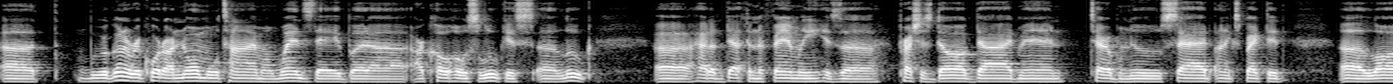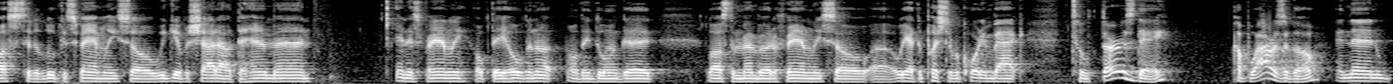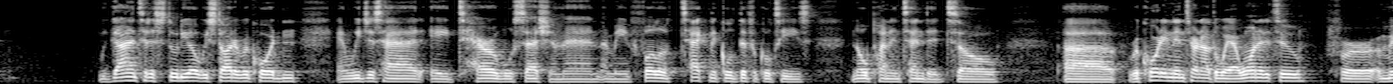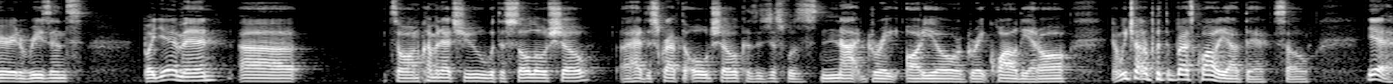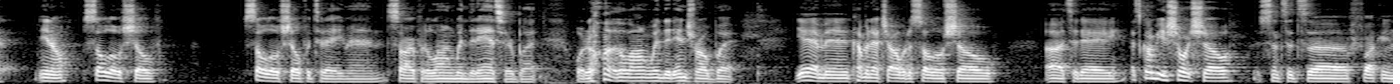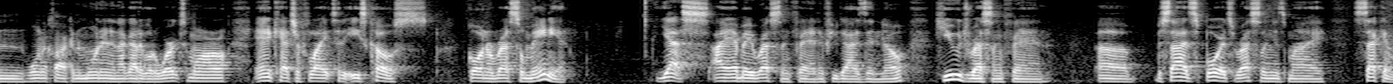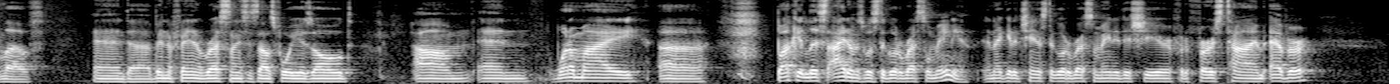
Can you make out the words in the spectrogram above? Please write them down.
uh, we were going to record our normal time on Wednesday, but uh, our co-host Lucas uh, Luke uh, had a death in the family. His uh, precious dog died. Man, terrible news. Sad, unexpected loss to the Lucas family. So we give a shout out to him, man, and his family. Hope they holding up. Hope they doing good lost a member of the family, so uh, we had to push the recording back till Thursday, a couple hours ago, and then we got into the studio, we started recording, and we just had a terrible session, man. I mean, full of technical difficulties, no pun intended. So, uh, recording didn't turn out the way I wanted it to for a myriad of reasons. But yeah, man. Uh, so I'm coming at you with a solo show. I had to scrap the old show because it just was not great audio or great quality at all. And we try to put the best quality out there. So, yeah, you know, solo show, solo show for today, man. Sorry for the long-winded answer, but or the, long-winded intro, but yeah, man, coming at y'all with a solo show uh, today. It's gonna be a short show since it's uh fucking one o'clock in the morning and I gotta go to work tomorrow and catch a flight to the East Coast, going to WrestleMania. Yes, I am a wrestling fan. If you guys didn't know, huge wrestling fan. Uh, besides sports, wrestling is my second love, and uh, I've been a fan of wrestling since I was four years old. Um, and one of my uh, bucket list items was to go to WrestleMania, and I get a chance to go to WrestleMania this year for the first time ever.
